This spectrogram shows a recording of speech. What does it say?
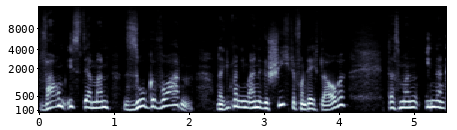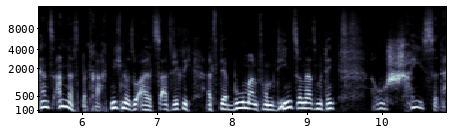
Warum ist der Mann so geworden? Und da gibt man ihm eine Geschichte, von der ich glaube, dass man ihn dann ganz anders betrachtet. Nicht nur so als, als wirklich als der Buhmann vom Dienst, sondern dass man denkt, oh Scheiße, da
